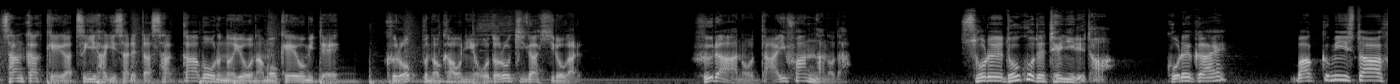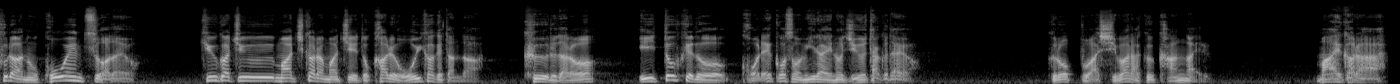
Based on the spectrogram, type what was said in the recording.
三角形が継ぎはぎされたサッカーボールのような模型を見て、クロップの顔に驚きが広がる。フラーの大ファンなのだ。それどこで手に入れた？これかい？バックミンスター・フラーの公演ツアーだよ。休暇中、町から町へと彼を追いかけたんだ。クールだろ？言っとくけど、これこそ未来の住宅だよ。クロップはしばらく考える。前から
